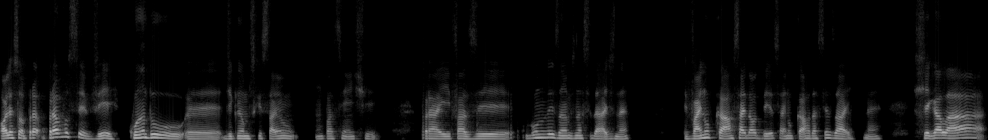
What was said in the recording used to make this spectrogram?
Olha só, para você ver, quando, é, digamos que sai um, um paciente para ir fazer alguns exames na cidade, né? Vai no carro, sai da aldeia, sai no carro da CESAI, né? Chega lá,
